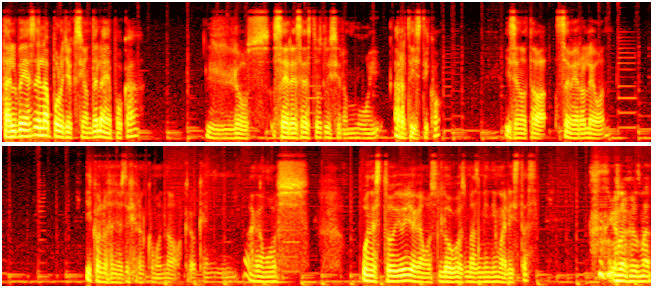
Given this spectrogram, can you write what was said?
Tal vez en la proyección de la época, los seres estos lo hicieron muy artístico y se notaba severo león. Y con los años dijeron como, no, creo que hagamos un estudio y hagamos logos más minimalistas. Los más-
